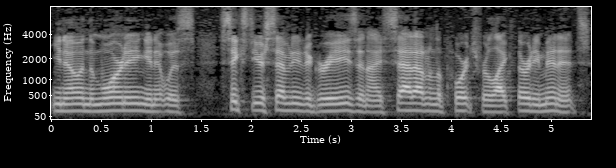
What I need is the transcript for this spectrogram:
you know in the morning, and it was 60 or 70 degrees, and I sat out on the porch for like 30 minutes.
